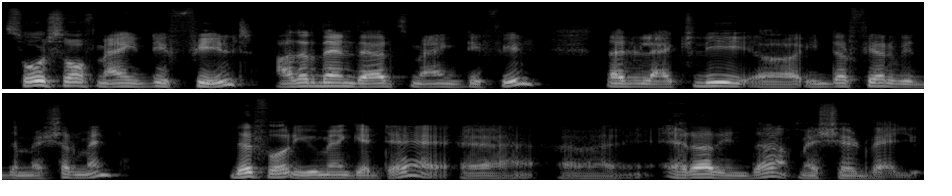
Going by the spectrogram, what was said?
source of magnetic field other than the earth's magnetic field that will actually uh, interfere with the measurement. Therefore, you may get a, a, a error in the measured value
